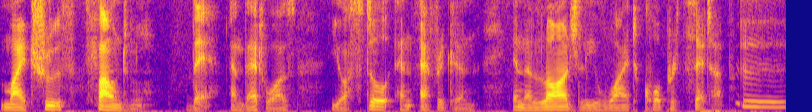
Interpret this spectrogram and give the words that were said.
my truth found me there. And that was you're still an African in a largely white corporate setup mm.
